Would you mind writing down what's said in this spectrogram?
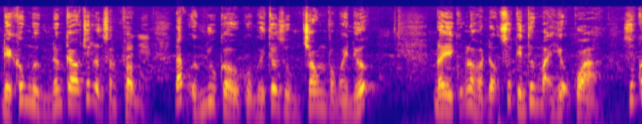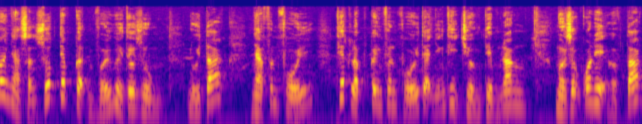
để không ngừng nâng cao chất lượng sản phẩm, đáp ứng nhu cầu của người tiêu dùng trong và ngoài nước. Đây cũng là hoạt động xúc tiến thương mại hiệu quả, giúp các nhà sản xuất tiếp cận với người tiêu dùng, đối tác, nhà phân phối, thiết lập kênh phân phối tại những thị trường tiềm năng, mở rộng quan hệ hợp tác,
